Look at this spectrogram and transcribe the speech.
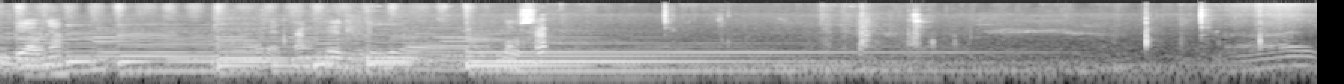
bột điều nhá. Đấy, để tăng thêm cái, à, màu sắc. Đấy.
